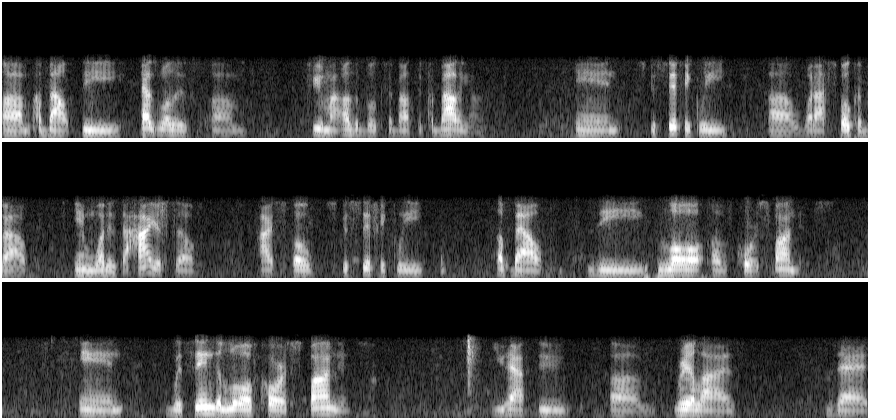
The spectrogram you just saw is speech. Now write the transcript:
um, about the, as well as um, a few of my other books about the Kybalion, and specifically uh, what I spoke about in "What Is the Higher Self." I spoke specifically about the law of correspondence and within the law of correspondence, you have to um, realize that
